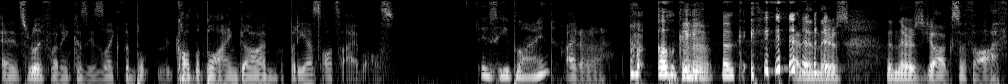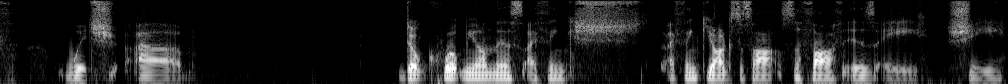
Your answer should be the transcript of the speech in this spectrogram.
and it's really funny because he's like the called the blind god, but he has lots of eyeballs. Is he blind? I don't know. Okay. okay. and then there's then there's Yog Sothoth, which uh, don't quote me on this. I think sh- I think Yog Sothoth is a she,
